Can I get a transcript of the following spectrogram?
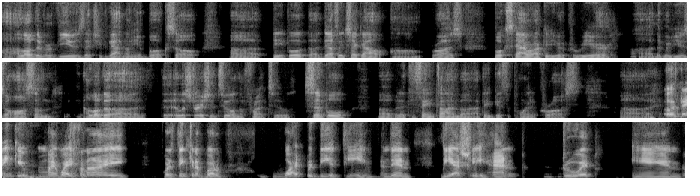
uh, i love the reviews that you've gotten on your book so uh people uh, definitely check out um raj book skyrocket your career uh, the reviews are awesome. I love the uh, the illustration too on the front too. Simple, uh, but at the same time, I think gets the point across. Uh, oh, thank you. My wife and I were thinking about what would be a theme, and then we actually hand drew it, and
